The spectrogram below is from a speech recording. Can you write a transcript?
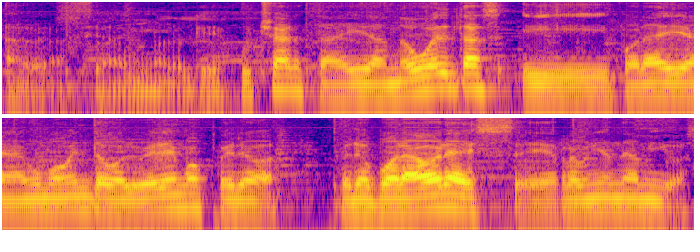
a ver si alguno lo quiere escuchar, está ahí dando vueltas y por ahí en algún momento volveremos, pero, pero por ahora es eh, reunión de amigos.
